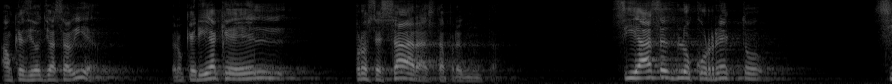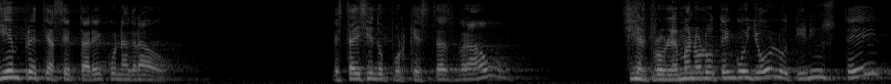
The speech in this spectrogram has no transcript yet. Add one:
Aunque Dios ya sabía, pero quería que él procesara esta pregunta. Si haces lo correcto, siempre te aceptaré con agrado. Le está diciendo, ¿por qué estás bravo? Si el problema no lo tengo yo, lo tiene usted.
